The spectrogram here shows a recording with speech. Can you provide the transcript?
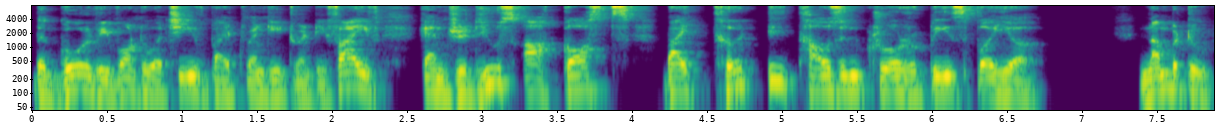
the goal we want to achieve by 2025, can reduce our costs by 30,000 crore rupees per year. Number two,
